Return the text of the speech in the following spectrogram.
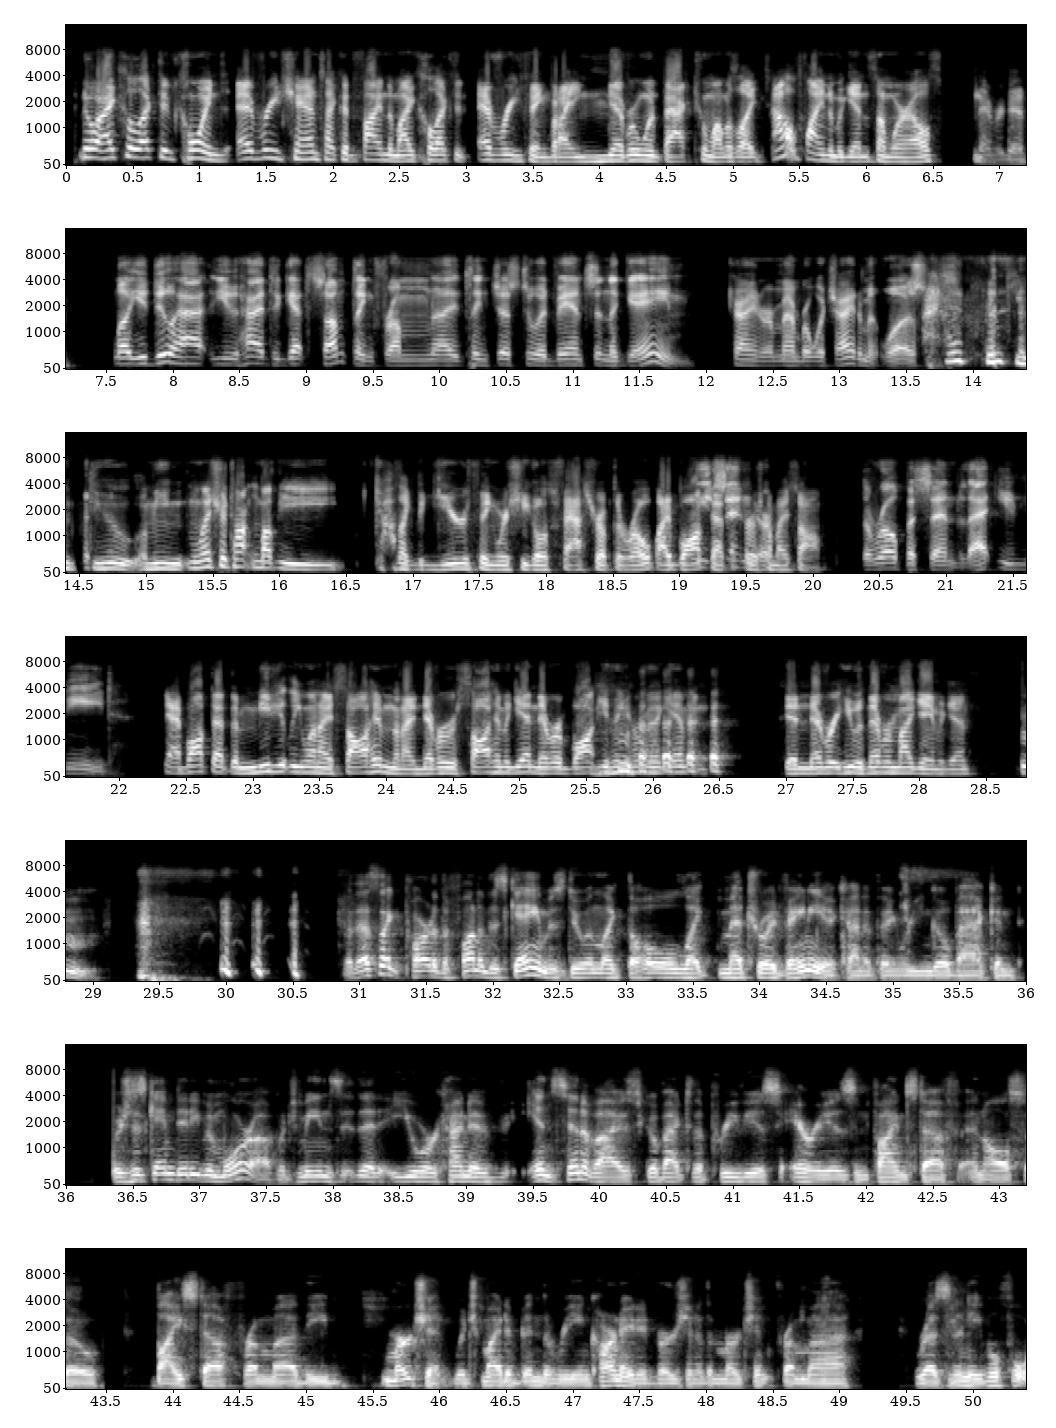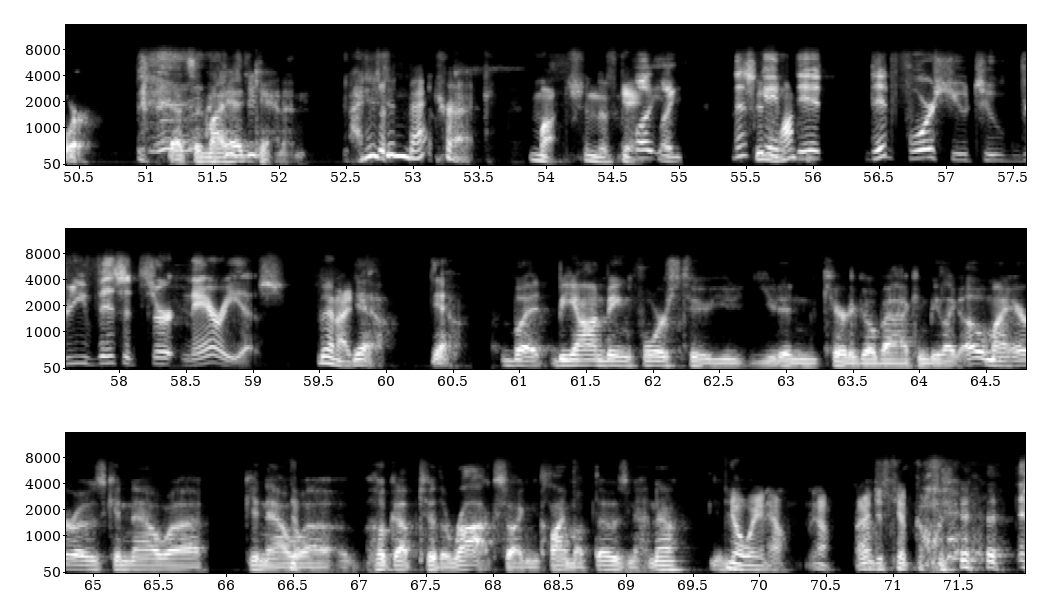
No, I collected coins every chance I could find them. I collected everything, but I never went back to them. I was like, I'll find them again somewhere else. Never did. Well, you do have you had to get something from I think just to advance in the game. Trying to remember which item it was. I don't think you do. I mean, unless you're talking about the God, like the gear thing where she goes faster up the rope. I bought The that the first time I saw him. The rope ascender that you need. Yeah, I bought that immediately when I saw him. Then I never saw him again. Never bought anything from him again. And then never he was never in my game again. Hmm. but that's like part of the fun of this game is doing like the whole like Metroidvania kind of thing where you can go back and which this game did even more of, which means that you were kind of incentivized to go back to the previous areas and find stuff and also buy stuff from uh, the merchant, which might have been the reincarnated version of the merchant from uh, Resident Evil 4. That's in my head just canon. I just didn't backtrack much in this game. Well, like this game did did force you to revisit certain areas. then I did. Yeah, yeah. But beyond being forced to, you you didn't care to go back and be like, oh, my arrows can now uh, can now uh, hook up to the rocks, so I can climb up those now. No, No way in hell. No, I just kept going.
